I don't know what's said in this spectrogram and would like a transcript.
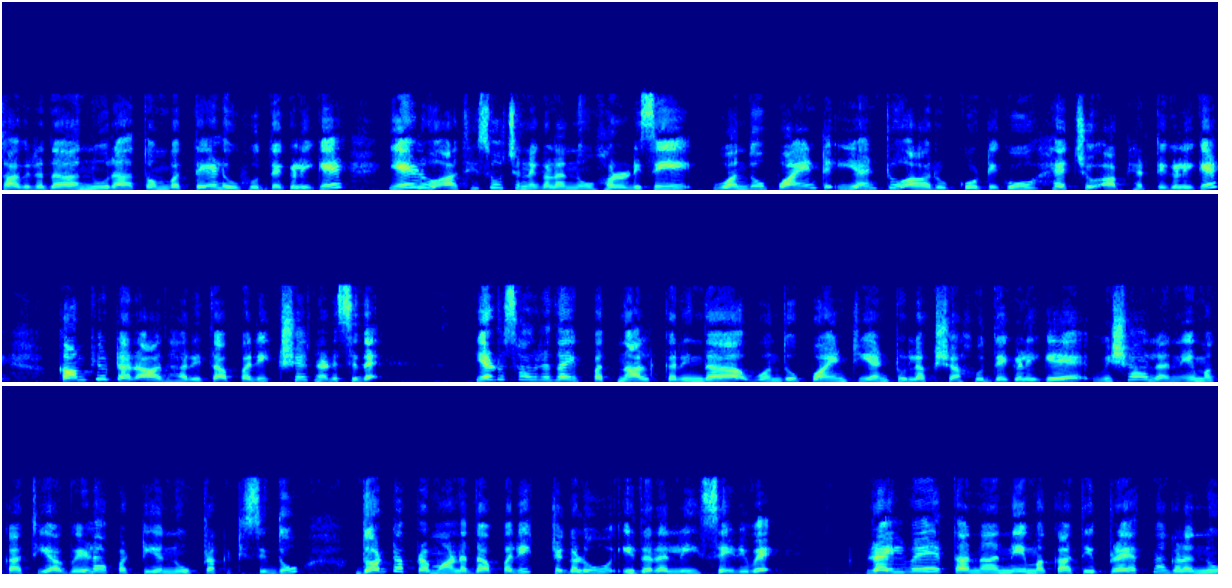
ಸಾವಿರದ ನೂರ ತೊಂಬತ್ತೇಳು ಹುದ್ದೆಗಳಿಗೆ ಏಳು ಅಧಿಸೂಚನೆಗಳನ್ನು ಹೊರಡಿಸಿ ಒಂದು ಪಾಯಿಂಟ್ ಎಂಟು ಆರು ಕೋಟಿಗೂ ಹೆಚ್ಚು ಅಭ್ಯರ್ಥಿಗಳಿಗೆ ಕಂಪ್ಯೂಟರ್ ಆಧಾರಿತ ಪರೀಕ್ಷೆ ನಡೆಸಿದೆ. ಎರಡು ಸಾವಿರದ ಇಪ್ಪತ್ನಾಲ್ಕರಿಂದ ಒಂದು ಪಾಯಿಂಟ್ ಎಂಟು ಲಕ್ಷ ಹುದ್ದೆಗಳಿಗೆ ವಿಶಾಲ ನೇಮಕಾತಿಯ ವೇಳಾಪಟ್ಟಿಯನ್ನು ಪ್ರಕಟಿಸಿದ್ದು, ದೊಡ್ಡ ಪ್ರಮಾಣದ ಪರೀಕ್ಷೆಗಳು ಇದರಲ್ಲಿ ಸೇರಿವೆ. ರೈಲ್ವೆ ತನ್ನ ನೇಮಕಾತಿ ಪ್ರಯತ್ನಗಳನ್ನು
